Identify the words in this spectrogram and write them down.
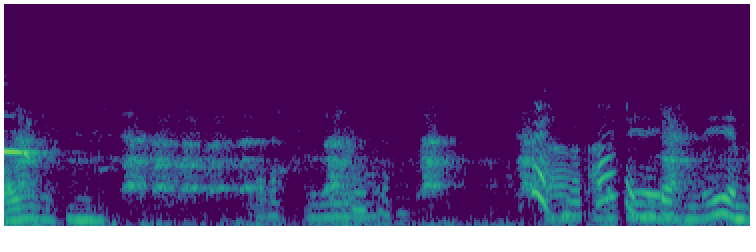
rồi, nhìn cái này không? Hãy subscribe cho kênh Ghiền Mì Gõ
